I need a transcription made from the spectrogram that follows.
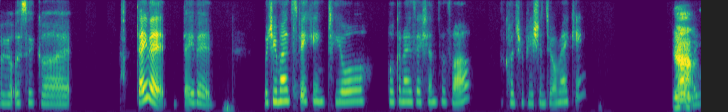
we also got David. David, would you mind speaking to your organizations as well? The contributions you're making? Yeah, of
